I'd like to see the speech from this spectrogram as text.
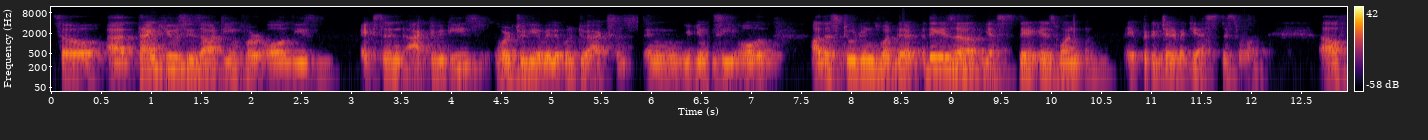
So uh, thank you, CESAR team, for all these excellent activities virtually available to access. And you can see all other students, what there, there is a, yes, there is one a picture image. Yes, this one. Uh,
